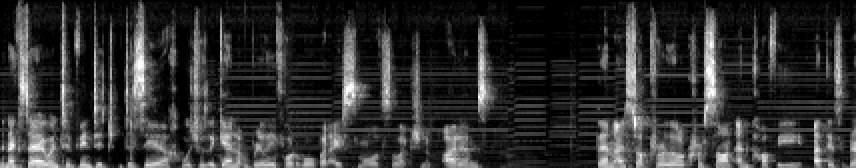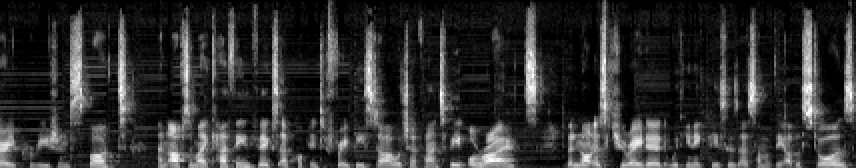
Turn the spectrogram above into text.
The next day I went to Vintage Désir, which was again really affordable but a smaller selection of items. Then I stopped for a little croissant and coffee at this very Parisian spot, and after my caffeine fix I popped into Free P Star which I found to be alright, but not as curated with unique pieces as some of the other stores.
